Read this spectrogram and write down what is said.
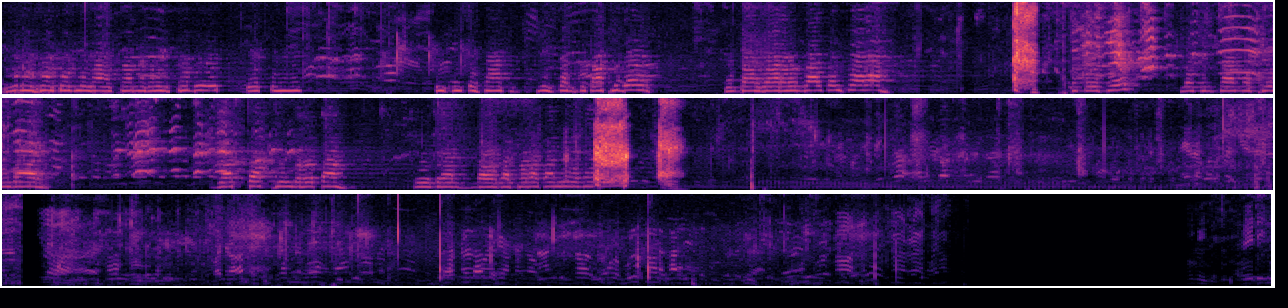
भुवनेश्वर के अगली सामना करेंगे प्रदीप देखते हैं इसी के साथ क्रिस्टन को काफ़ी देर अंपायर द्वारा इस बाल का इशारा लेकिन सामने फील्डर जब तक फ़ील्ड होता रन दौड़ का थोड़ा कम ही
